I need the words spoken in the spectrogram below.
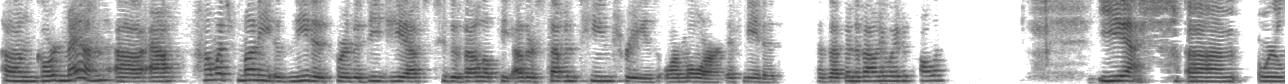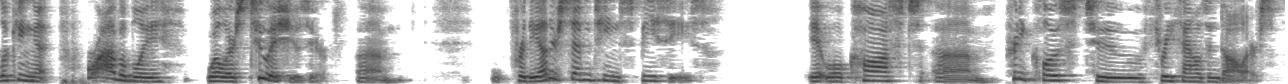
Um, Gordon Mann uh, asks, how much money is needed for the DGS to develop the other 17 trees or more if needed? Has that been evaluated, Paula? Yes, um, we're looking at probably, well, there's two issues here. Um, for the other 17 species, it will cost um, pretty close to $3,000,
